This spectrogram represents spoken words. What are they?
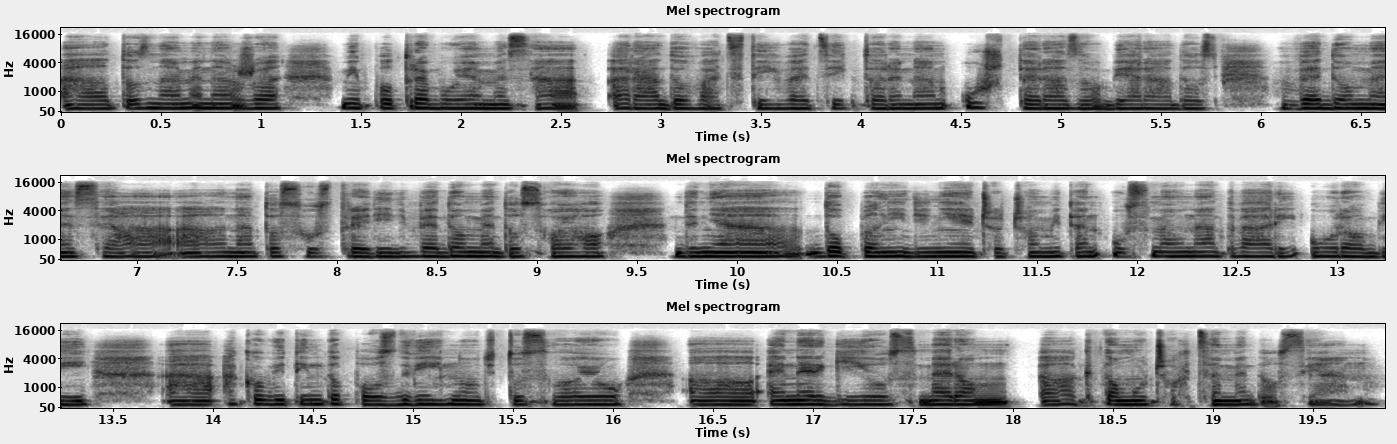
A to znamená, že my potrebujeme sa radovať z tých vecí, ktoré nám už teraz robia radosť, vedome sa na to sústrediť, vedome do svojho dňa doplniť niečo, čo mi ten úsmev na tvári urobí a ako by týmto pozdvihnúť tú svoju energiu smerom k tomu, čo chceme dosiahnuť.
